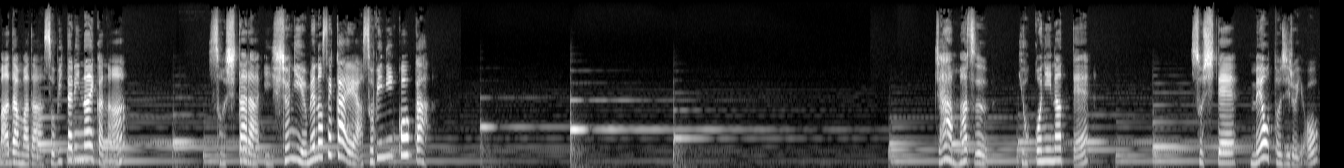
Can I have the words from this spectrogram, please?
まだまだ遊び足りないかな？そしたら一緒に夢の世界へ遊びに行こうか。まず横になって、そして目を閉じるよ。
